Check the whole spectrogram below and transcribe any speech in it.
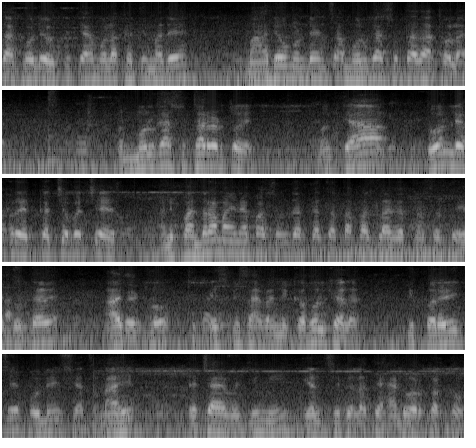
दाखवली होती त्या मुलाखतीमध्ये महादेव मुंडेंचा मुलगा सुद्धा दाखवलाय. पण मुलगा सुद्धा रडतोय. मग त्या दोन लेकरं आहेत कच्चे बच्चे आहेत. आणि पंधरा महिन्यापासून जर त्याचा तपास लागत नसेल तर हे दुर्दैव आज भेटलो एस पी साहेबांनी कबूल केलं की परळीचे पोलीस याच नाहीत. त्याच्याऐवजी मी एल सी बीला ते हँडओव्हर करतो.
